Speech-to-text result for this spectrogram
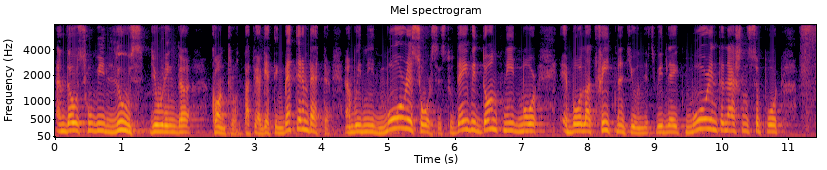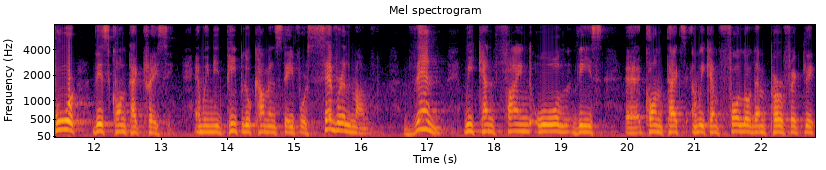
and those who we lose during the control. But we are getting better and better, and we need more resources. Today we don't need more Ebola treatment units. We need more international support for this contact tracing. And we need people who come and stay for several months. Then we can find all these uh, contacts and we can follow them perfectly.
